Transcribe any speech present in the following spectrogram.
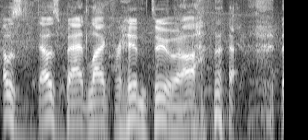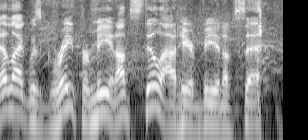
That was that was bad lag for him too. that lag was great for me, and I'm still out here being upset.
